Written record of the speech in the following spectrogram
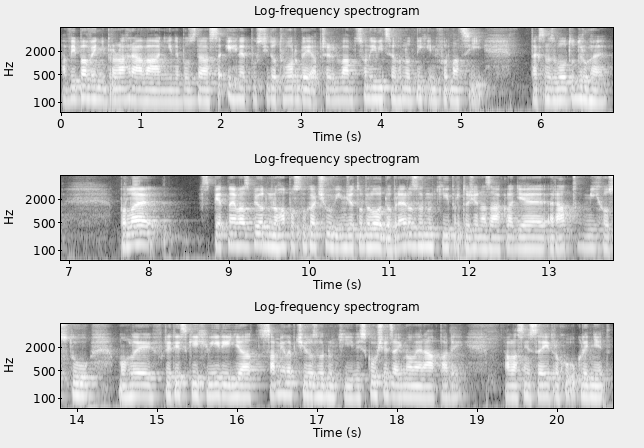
a vybavení pro nahrávání, nebo zda se i hned pustit do tvorby a předat vám co nejvíce hodnotných informací, tak jsem zvolil to druhé. Podle zpětné vazby od mnoha posluchačů vím, že to bylo dobré rozhodnutí, protože na základě rad mých hostů mohli v kritických chvílích dělat sami lepší rozhodnutí, vyzkoušet zajímavé nápady a vlastně se jí trochu uklidnit,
